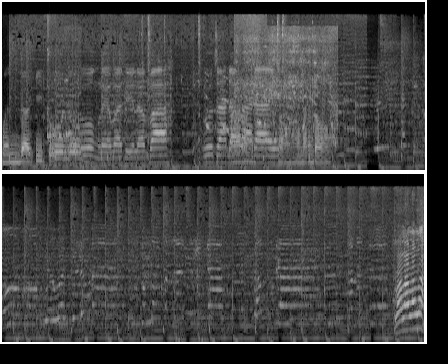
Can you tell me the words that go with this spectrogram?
mendaki gunung. Gunung lewati lembah hutan dan badai. Bareng, dong. Lah lah lah lah.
